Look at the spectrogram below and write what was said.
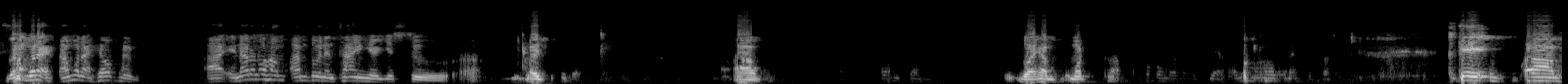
so I'm gonna I'm gonna help him. Uh, and I don't know how I'm doing in time here, just to. Uh, uh, do I have more? Okay. Um,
